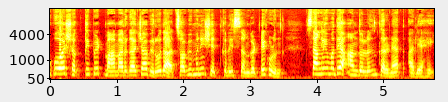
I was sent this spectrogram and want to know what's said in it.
गोवा शक्तीपीठ महामार्गाच्या विरोधात स्वाभिमानी शेतकरी संघटनेकडून सांगलीमध्ये आंदोलन करण्यात आले आहे.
